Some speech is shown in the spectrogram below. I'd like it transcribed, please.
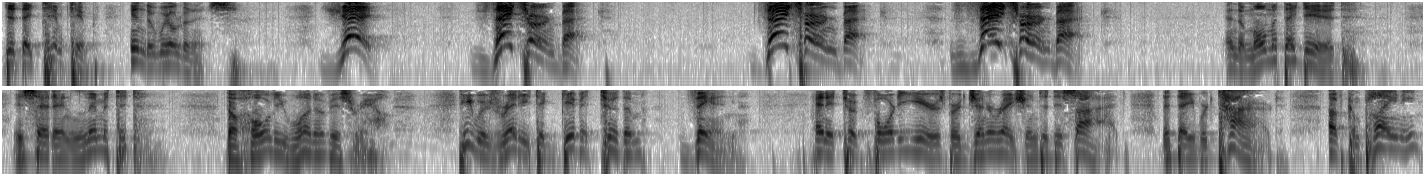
did they tempt Him in the wilderness? Yea, they turned back. They turned back. They turned back. And the moment they did, it said, and limited the Holy One of Israel. He was ready to give it to them then. And it took 40 years for a generation to decide that they were tired of complaining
